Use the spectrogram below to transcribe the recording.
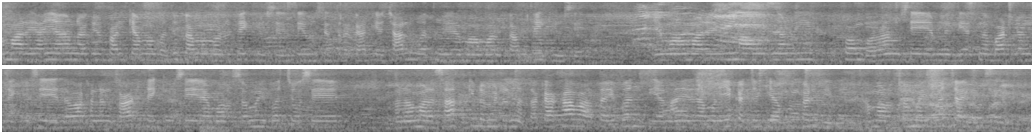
અમારે અહીંયા નગરપાલિકામાં બધું કામ અમારું થઈ ગયું છે. સેવ ક્ષેત્ર કાર્ય ચાલુ હતું, એમાં અમારું કામ થઈ ગયું છે. એમાં અમારે વીમા યોજનાનું ફોર્મ ભરવાનું છે, એમને ગેસના બાટલાનું થઈ ગયું છે, દવાખાનાનું કાર્ડ થઈ ગયું છે, અમારો સમય બચ્યો છે. અને અમારે સાત કિલોમીટરના ધક્કા ખાવા હતા, એ થયા અને અહીંયા એક જ જગ્યા પર કરી દીધી. અમારો સમય બચાવ્યો છે.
